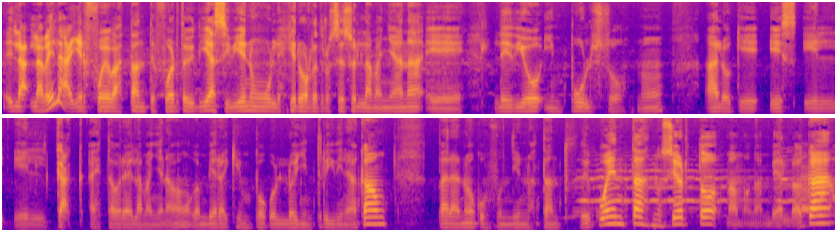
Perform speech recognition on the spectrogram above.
Eh, la, vela ayer fue bastante fuerte, hoy día si bien hubo un ligero retroceso en la mañana, eh, le dio impulso ¿no? A lo que es el, el CAC a esta hora de la mañana. Vamos a cambiar aquí un poco el Login Trading Account para no confundirnos tanto de cuentas, ¿no es cierto? Vamos a cambiarlo acá,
